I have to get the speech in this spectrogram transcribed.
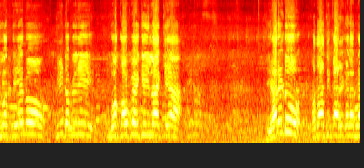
ಇವತ್ತೇನು ಪಿ ಡಬ್ಲ್ಯೂ ಲೋಕೋಪಯೋಗಿ ಇಲಾಖೆಯ ಎರಡು ಪದಾಧಿಕಾರಿಗಳನ್ನ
